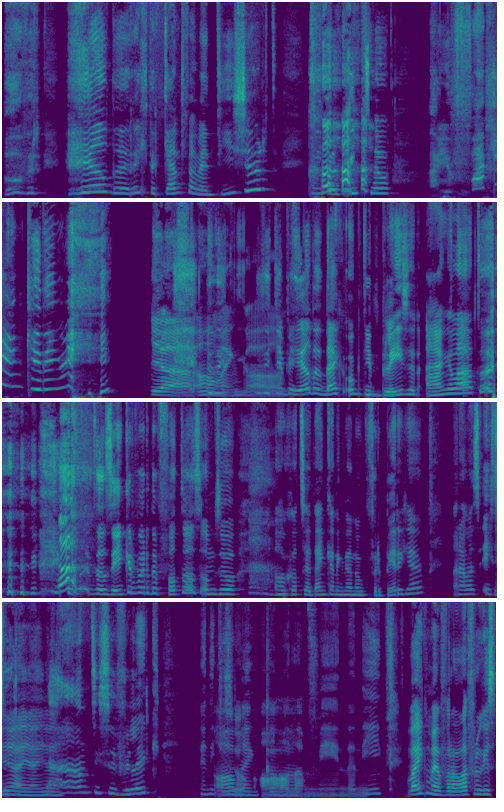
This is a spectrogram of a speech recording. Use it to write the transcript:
over heel de rechterkant van mijn t-shirt. En ik was echt zo... Are you fucking kidding me? Ja, oh Dus my god. Dus ik heb heel de dag ook die blazer aangelaten. zo zeker voor de foto's, om zo... Oh, godzijdank kan ik dat ook verbergen. Maar dat was echt een ja, ja. gigantische vlek. En ik Oh zo... my Oh, dat God. meende niet. Wat ik mij vooral afvroeg is,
